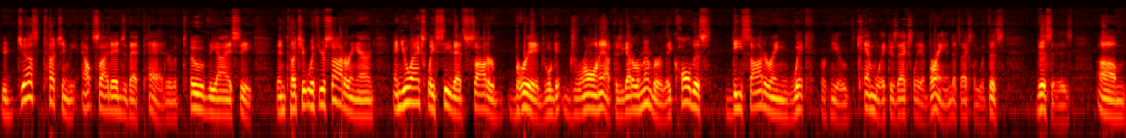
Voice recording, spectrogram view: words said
You're just touching the outside edge of that pad or the toe of the IC. Then touch it with your soldering iron, and you'll actually see that solder bridge will get drawn out. Because you got to remember, they call this desoldering wick, or you know, Chem-Wik is actually a brand. That's actually what this this is. Um,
